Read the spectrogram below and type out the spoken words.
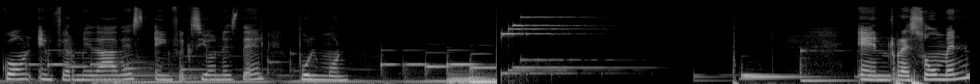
con enfermedades e infecciones del pulmón. En resumen,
